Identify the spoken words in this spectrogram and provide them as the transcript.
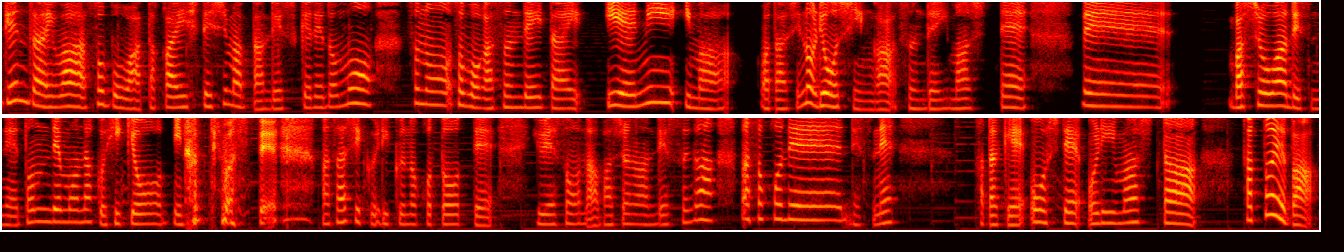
現在は祖母は他界してしまったんですけれども、その祖母が住んでいた家に今、私の両親が住んでいまして、で、場所はですね、とんでもなく秘境になってまして、まさしく陸のことって言えそうな場所なんですが、まあ、そこでですね、畑をしておりました。例えば、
